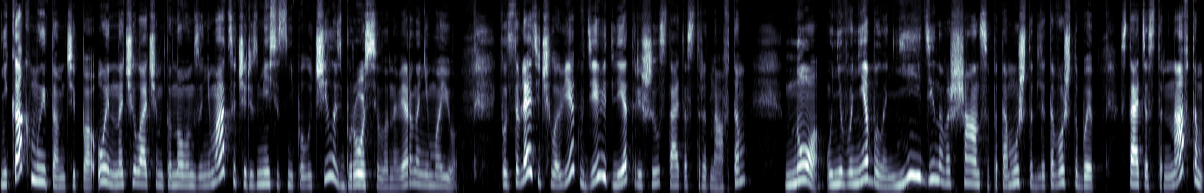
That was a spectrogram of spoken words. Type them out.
не как мы там, типа, ой, начала чем-то новым заниматься, через месяц не получилось, бросила, наверное, не мое. Представляете, человек в 9 лет решил стать астронавтом, но у него не было ни единого шанса, потому что для того, чтобы стать астронавтом,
